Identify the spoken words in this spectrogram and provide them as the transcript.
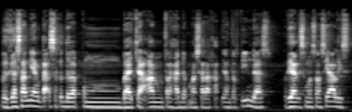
Gagasan yang tak sekedar pembacaan terhadap masyarakat yang tertindas, realisme sosialis,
